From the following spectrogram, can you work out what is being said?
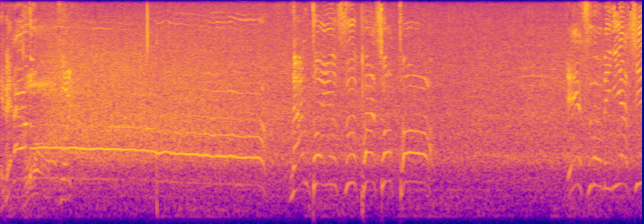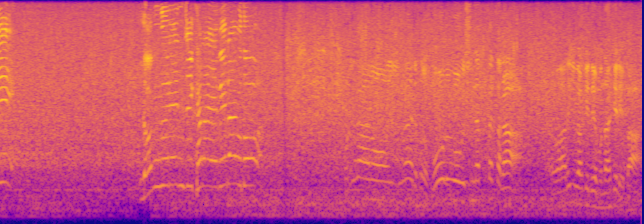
お。エベラードなんというスーパーショットエースの右足。ロングレンジからエベラウド。これがあのいわゆるそのボールを失ったから悪いわけでもなければ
